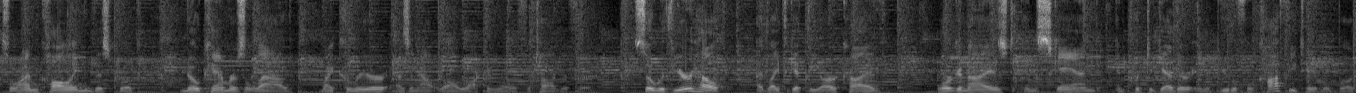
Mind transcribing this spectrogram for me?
So I'm calling this book no Cameras Allowed My Career as an Outlaw Rock and Roll Photographer. So, with your help, I'd like to get the archive organized and scanned and put together in a beautiful coffee table book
